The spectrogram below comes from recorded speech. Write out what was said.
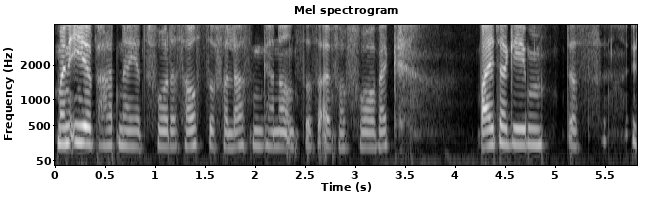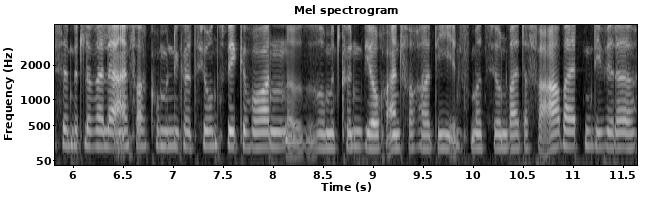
mein Ehepartner jetzt vor, das Haus zu verlassen, kann er uns das einfach vorweg weitergeben. Das ist ja mittlerweile einfach Kommunikationsweg geworden. Also somit können wir auch einfacher die Informationen weiter verarbeiten, die wir da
